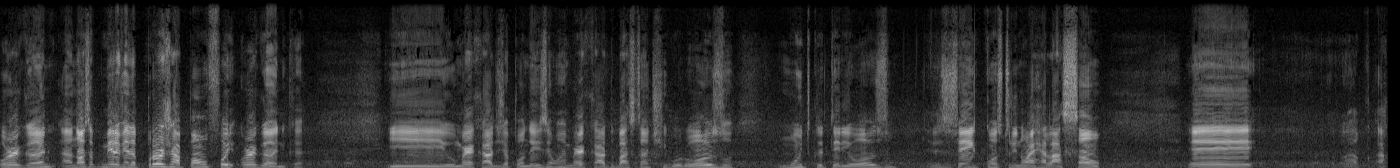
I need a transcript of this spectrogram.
orgânica, a nossa primeira venda pro Japão foi orgânica. E o mercado japonês é um mercado bastante rigoroso, muito criterioso. Eles vêm construindo uma relação é, a,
